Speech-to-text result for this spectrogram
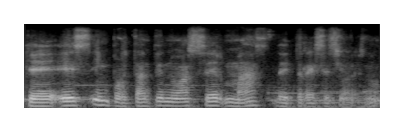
que es importante no hacer más de tres sesiones, ¿no?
